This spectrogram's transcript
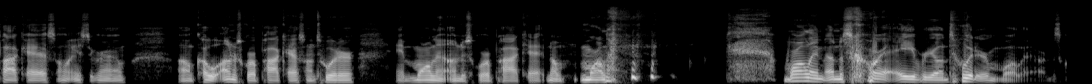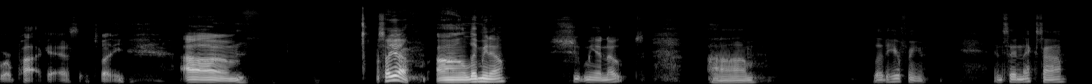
podcast on Instagram, um, co underscore podcast on Twitter, and Marlon underscore podcast. No, Marlon Marlon underscore Avery on Twitter, Marlon underscore podcast. It's funny. Um so yeah, uh, let me know. Shoot me a note. Um, let it hear from you. Until next time,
